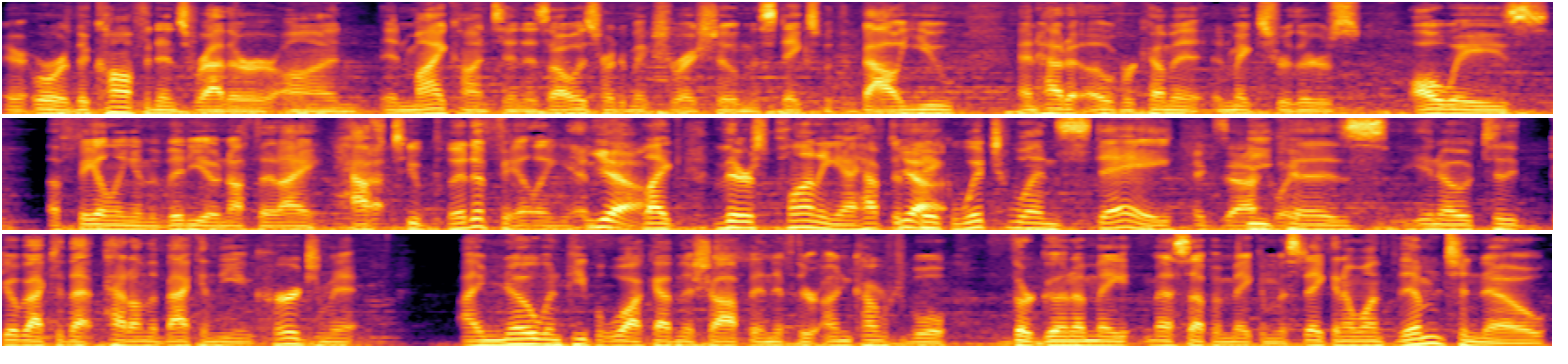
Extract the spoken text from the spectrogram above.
eh, or the confidence rather on in my content is I always try to make sure I show mistakes with value and how to overcome it and make sure there's always a failing in the video. Not that I have to put a failing in. Yeah. Like there's plenty. I have to yeah. pick which ones stay. Exactly. Because, you know, to go back to that pat on the back and the encouragement, I know when people walk out in the shop and if they're uncomfortable, they're going to mess up and make a mistake. And I want them to know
